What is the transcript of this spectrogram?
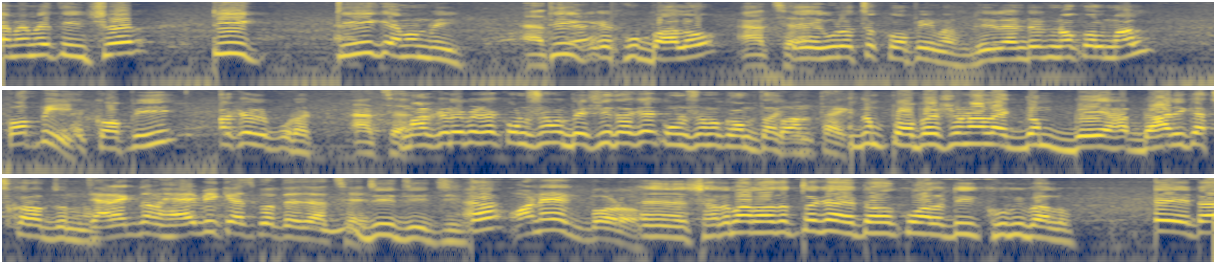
এম এম এ তিনশোর টিক টিক এমন আচ্ছা। ঠিক এ খুব ভালো। আচ্ছা। এগুলো হচ্ছে কপি মাল রিল্যান্ডের নকল মাল। কপি কপি মার্কেটের প্রোডাক্ট আচ্ছা। মার্কেটের এটা কোন সময় বেশি থাকে কোন সময় কম থাকে। কম থাকে। একদম প্রফেশনাল একদম ভারী কাজ করার জন্য। যারা একদম হেভি কাজ করতে যাচ্ছে। জি জি জি। অনেক বড়। হ্যাঁ, সাড়ে বারো হাজার টাকা এটাও কোয়ালিটি খুবই ভালো। এটা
